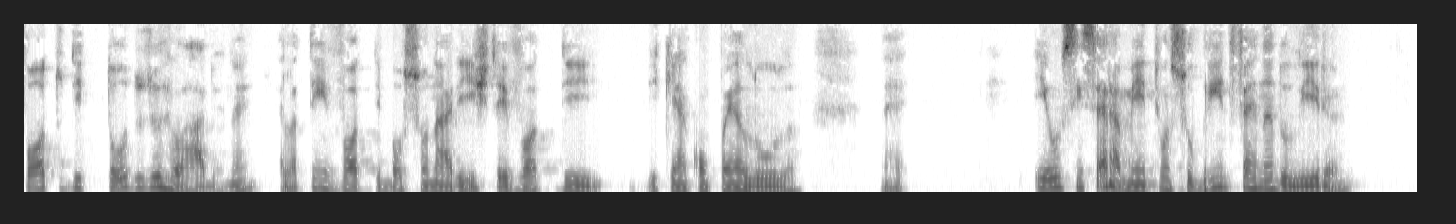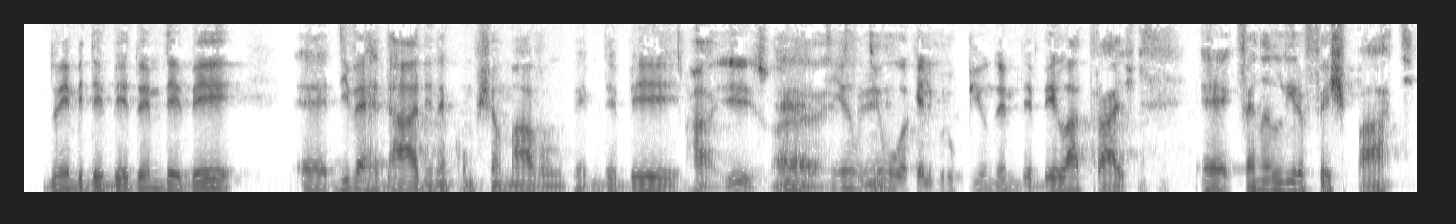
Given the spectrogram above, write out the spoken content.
voto de todos os lados, né? Ela tem voto de bolsonarista e voto de, de quem acompanha Lula. Né? Eu, sinceramente, uma sobrinha de Fernando Lira, do MDB, do MDB é, de verdade, né, como chamavam o MDB. Raiz, né? É, tinha, tinha, aquele grupinho do MDB lá atrás. É, Fernando Lira fez parte,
